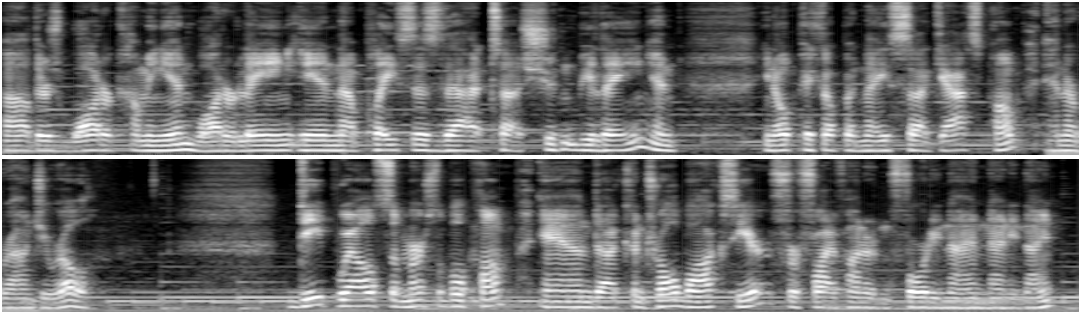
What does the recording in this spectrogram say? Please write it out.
Uh, there's water coming in, water laying in uh, places that uh, shouldn't be laying, and you know, pick up a nice gas pump and around you roll deep well submersible pump and control box here for $549.99.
